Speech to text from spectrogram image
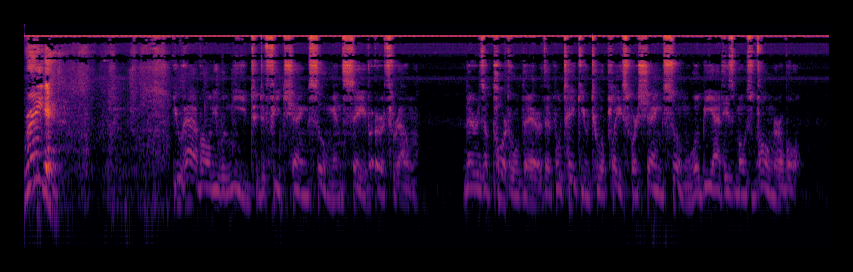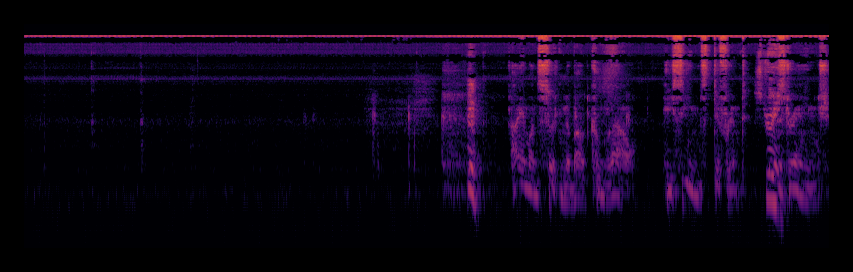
Raiden! You have all you will need to defeat Shang Tsung and save Earthrealm. There is a portal there that will take you to a place where Shang Tsung will be at his most vulnerable. Hmm. I am uncertain about Kung Lao. He seems different. Strange. Strange.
